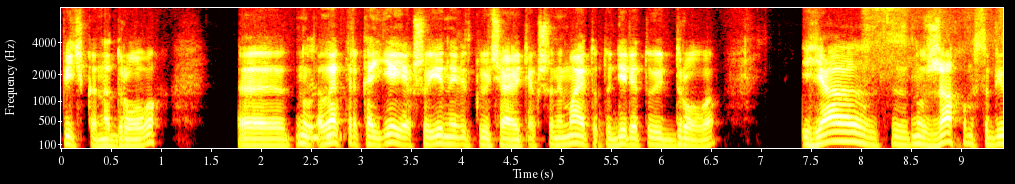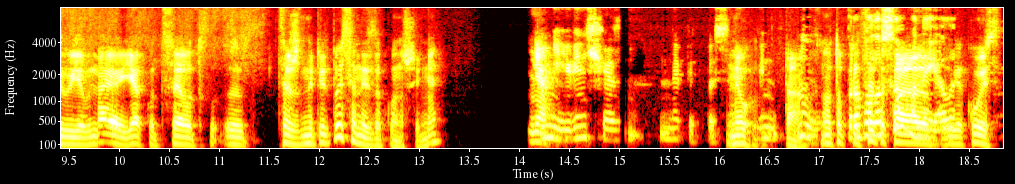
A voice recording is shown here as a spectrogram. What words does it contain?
пічка на дровах. Е, ну, електрика є, якщо її не відключають. Якщо немає, то тоді рятують дрова. Я з, ну, з жахом собі уявляю, як оце от. е, Це ж не підписаний закон ще, ні? Ні. Ні, він ще не підписаний. Не, він, так. ну, ну, тобто це така але якоїсь.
